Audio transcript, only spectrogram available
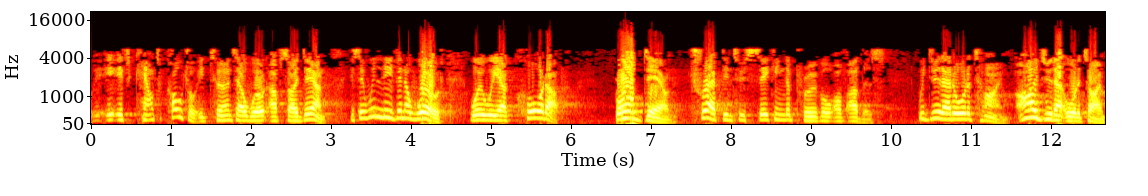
it's countercultural. It turns our world upside down. You see, we live in a world where we are caught up, bogged down, trapped into seeking the approval of others. We do that all the time. I do that all the time.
